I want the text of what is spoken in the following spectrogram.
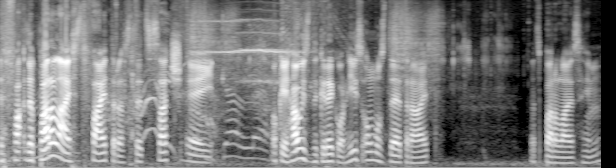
The fi the paralyzed fighters. That's such a. Okay, how is the Gregor? He's almost dead, right? Let's paralyze him.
